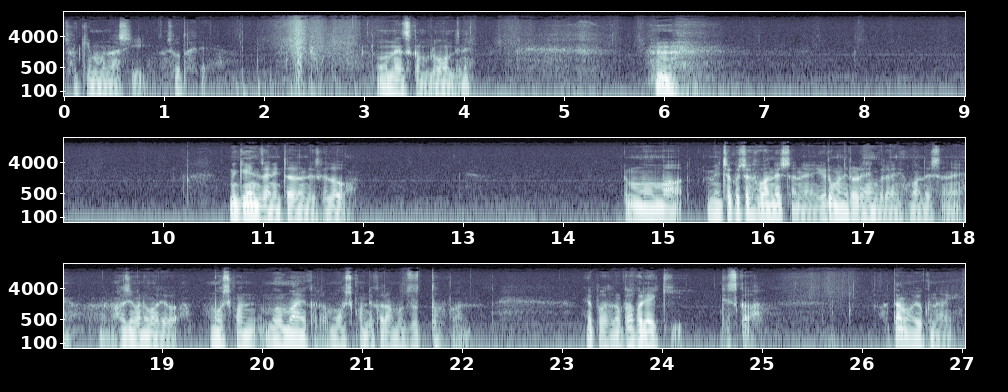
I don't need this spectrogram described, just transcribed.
貯金もなしの状態で。オンラインスクールもローンでね。うん。で現在に至るんですけどでもまあめちゃくちゃ不安でしたね。夜も寝られへんぐらいに不安でしたね。始まるまでは。申し込む前から申し込んでからもずっと不安。やっぱその学歴ですか。頭が良くない。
